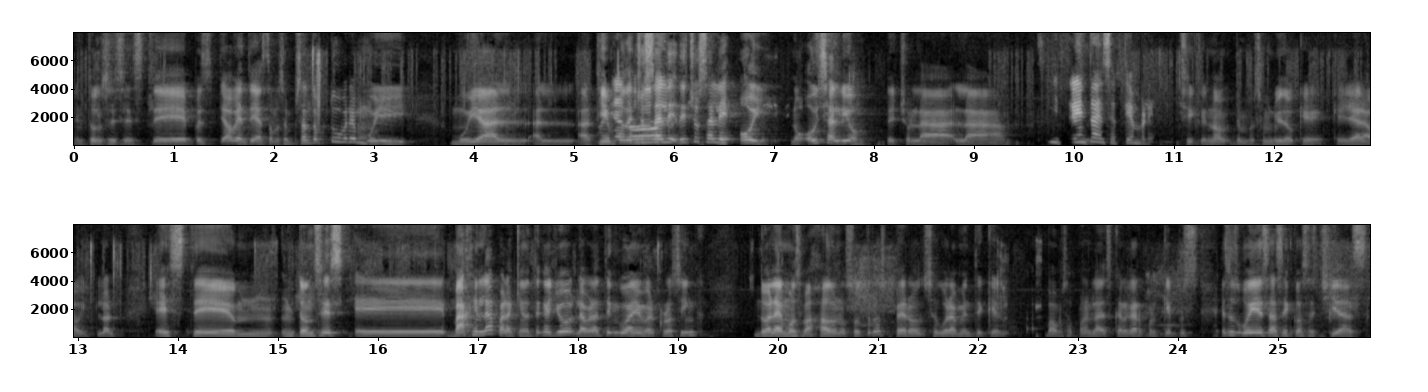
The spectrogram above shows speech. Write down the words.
Entonces, este, pues obviamente ya estamos empezando octubre, muy muy al, al a tiempo. De hecho sale, de hecho sale hoy, ¿no? Hoy salió, de hecho la, la... Sí, 30 de septiembre. Sí, que no, se me olvidó que, ya era hoy. LOL. Este, mm, entonces, eh, bájenla para quien no tenga. Yo, la verdad, tengo Animal Crossing. No la hemos bajado nosotros, pero seguramente que vamos a ponerla a descargar porque, pues, esos güeyes hacen cosas chidas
